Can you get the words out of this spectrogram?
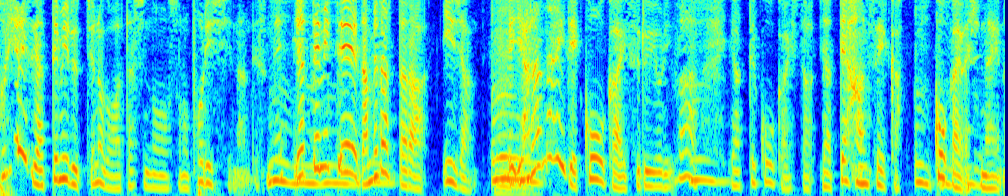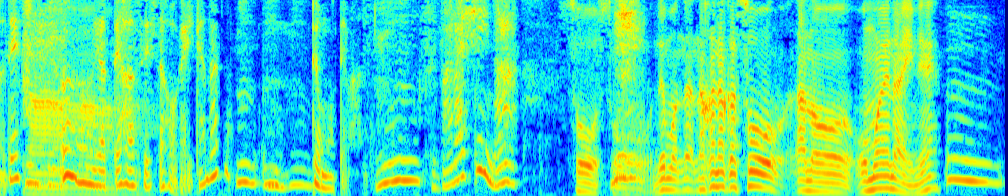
とりあえずやってみるっていうのが私のそのポリシーなんですね。やってみてダメだったらいいじゃん。うんで、やらないで後悔するよりは、うんやって後悔した、やって反省か。うん後悔はしないので、うんうん、やって反省した方がいいかな、うんうんって思ってます。素晴らしいな。そうそう。でもななかなかそう、あの、思えないね、うん。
